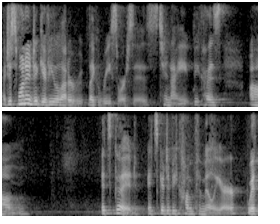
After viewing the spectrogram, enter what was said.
I just wanted to give you a lot of like resources tonight because um, it's good. It's good to become familiar with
